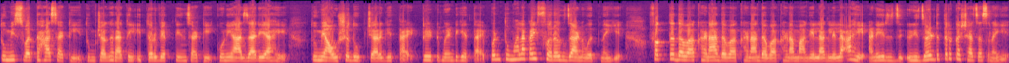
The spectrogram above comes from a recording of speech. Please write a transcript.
तुम्ही स्वतःसाठी तुमच्या घरातील इतर व्यक्तींसाठी कोणी आजारी आहे तुम्ही औषध उपचार घेताय ट्रीटमेंट घेताय पण तुम्हाला काही फरक जाणवत नाही आहे फक्त दवाखाना दवाखाना दवाखाना मागे लागलेला आहे आणि रिज रिझल्ट तर कशाचाच नाही आहे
